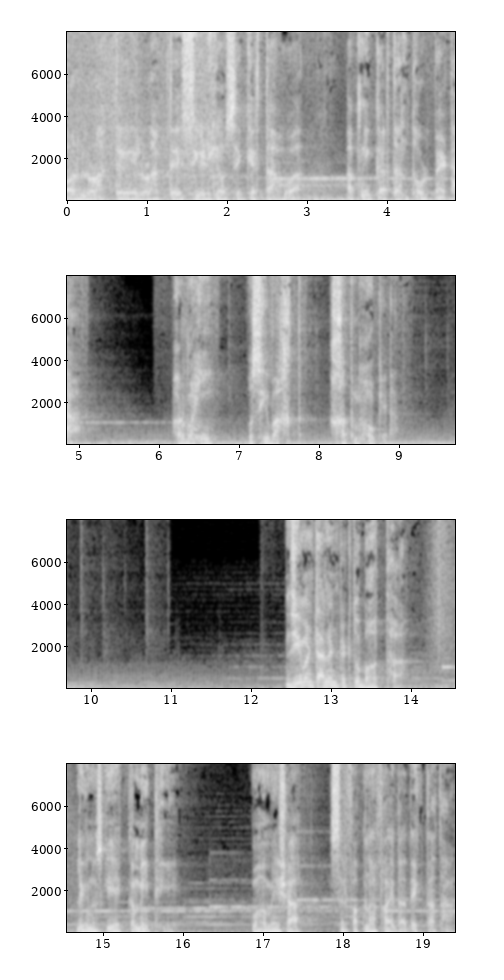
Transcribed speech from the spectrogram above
और लुढ़कते लुढ़कते सीढ़ियों से गिरता हुआ अपनी गर्दन तोड़ बैठा और वहीं उसी वक्त खत्म हो गया। जीवन टैलेंटेड तो बहुत था। लेकिन उसकी एक कमी थी। वो हमेशा सिर्फ़ अपना फ़ायदा देखता था।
